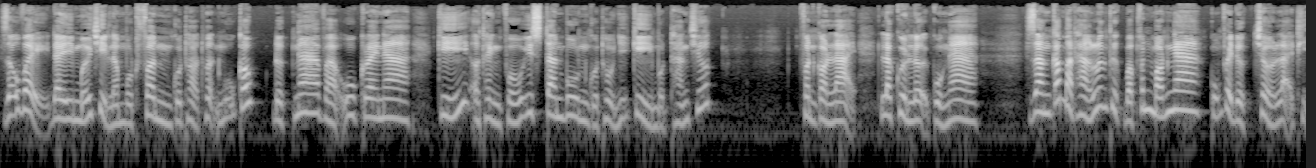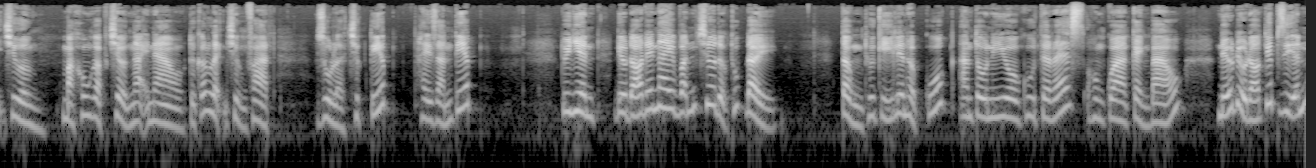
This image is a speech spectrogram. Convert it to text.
Dẫu vậy, đây mới chỉ là một phần của thỏa thuận ngũ cốc được Nga và Ukraine ký ở thành phố Istanbul của Thổ Nhĩ Kỳ một tháng trước. Phần còn lại là quyền lợi của Nga, rằng các mặt hàng lương thực và phân bón Nga cũng phải được trở lại thị trường mà không gặp trở ngại nào từ các lệnh trừng phạt, dù là trực tiếp hay gián tiếp. Tuy nhiên, điều đó đến nay vẫn chưa được thúc đẩy. Tổng thư ký Liên Hợp Quốc Antonio Guterres hôm qua cảnh báo nếu điều đó tiếp diễn,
